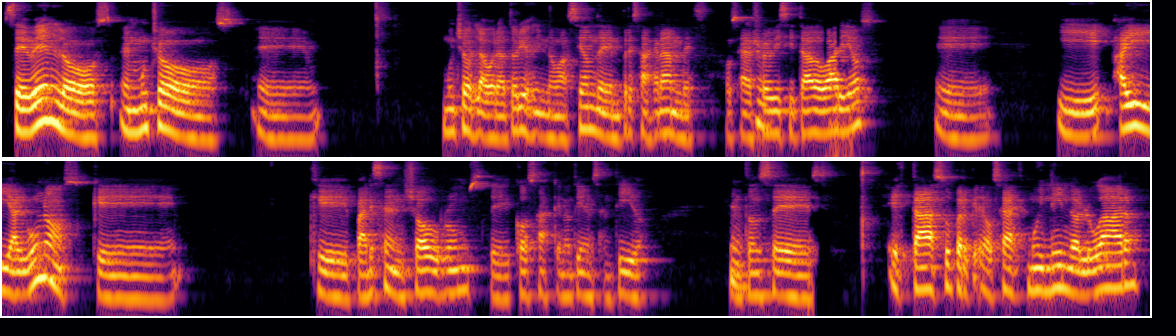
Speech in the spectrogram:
se ven los, en muchos, eh, muchos laboratorios de innovación de empresas grandes. O sea, yo he visitado varios eh, y hay algunos que, que parecen showrooms de cosas que no tienen sentido. Entonces, está súper, o sea, es muy lindo el lugar.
